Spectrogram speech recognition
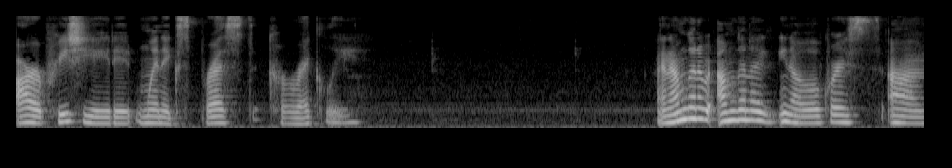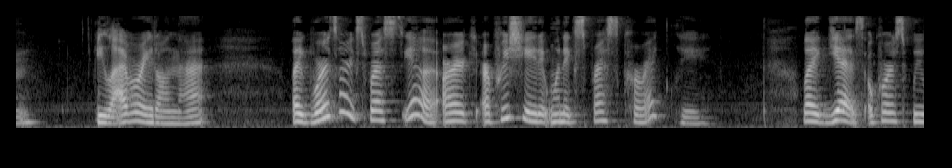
are appreciated when expressed correctly. And I'm going to I'm going to, you know, of course, um elaborate on that. Like words are expressed, yeah, are, are appreciated when expressed correctly. like yes of course we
